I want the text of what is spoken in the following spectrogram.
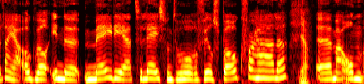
nou ja, ook wel in de media te lezen, want we horen veel spookverhalen. Ja. maar om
